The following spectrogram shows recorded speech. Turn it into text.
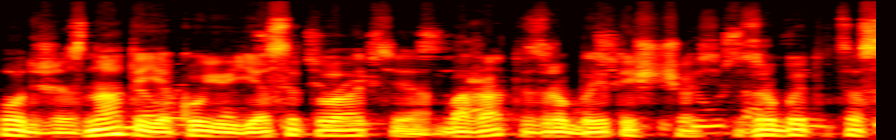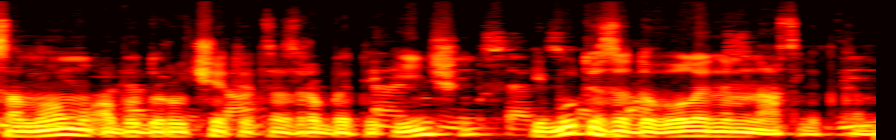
Отже, знати, якою є ситуація, бажати зробити щось, зробити це самому або доручити це зробити іншим, і бути задоволеним наслідками.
